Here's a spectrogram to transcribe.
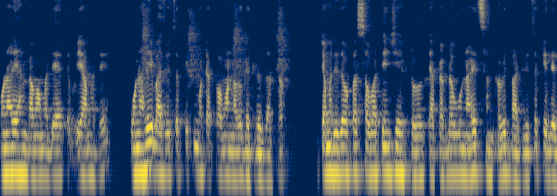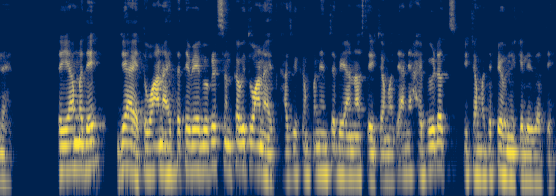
उन्हाळी हंगामामध्ये यामध्ये उन्हाळी बाजरीचं पीक मोठ्या प्रमाणावर घेतलं जातं. ज्यामध्ये जवळपास सव्वा तीनशे हेक्टर ते आपल्याकडं उन्हाळीत संकवित बाजरीचं केलेलं आहे. तर यामध्ये जे आहेत वाण आहेत तर ते वेगवेगळे संकवित वाण आहेत. खाजगी कंपन्यांचं बियाणं असतं याच्यामध्ये आणि हायब्रिडच याच्यामध्ये पेरणी केली जाते.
